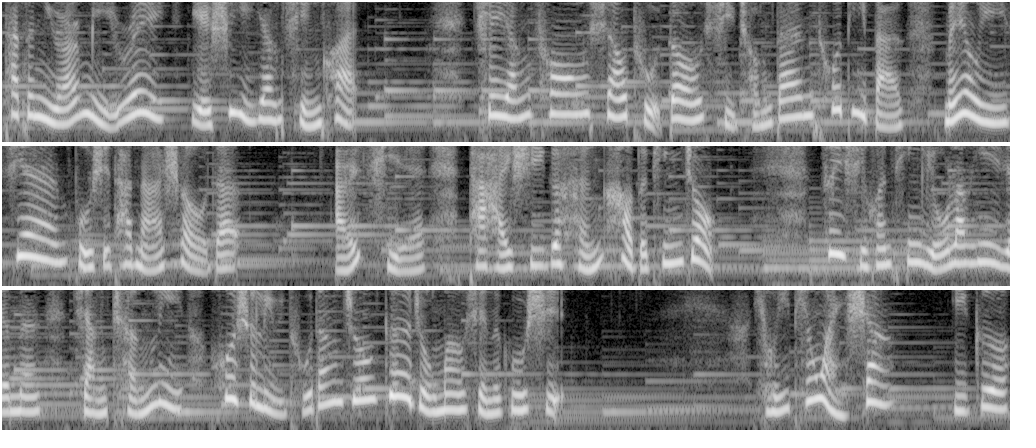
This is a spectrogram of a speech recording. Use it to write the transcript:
她的女儿米瑞也是一样勤快，切洋葱、削土豆、洗床单、拖地板，没有一件不是她拿手的。而且他还是一个很好的听众，最喜欢听流浪艺人们讲城里或是旅途当中各种冒险的故事。有一天晚上，一个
